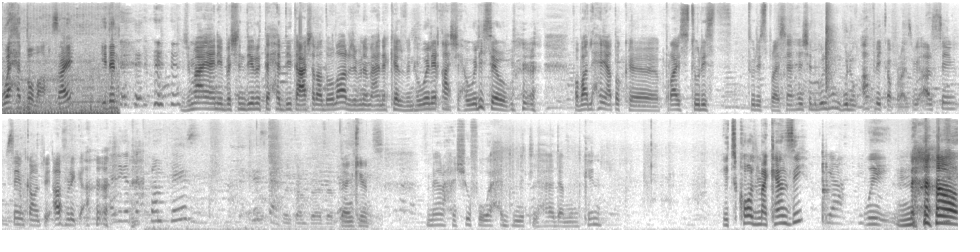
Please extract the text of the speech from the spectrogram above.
1 دولار صحيح؟ اذا جماعة يعني باش نديروا التحدي تاع 10 دولار جبنا معنا كلفن هو اللي قاشح هو اللي يساوم فبعد الحين يعطوك price tourist tourist price يعني إيش تقول لهم؟ قول لهم Africa price we are same same country Africa thank you ما راح نشوفوا واحد مثل هذا ممكن؟ It's called Mackenzie. Yeah. Wait. No,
